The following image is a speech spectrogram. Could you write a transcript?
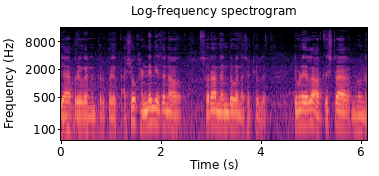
या प्रयोगानंतर प्रयोग. अशोक हांडेंनी याचं नाव स्वरानंदवन असं ठेवलं. त्यामुळे याला ऑर्केस्ट्रा म्हणू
